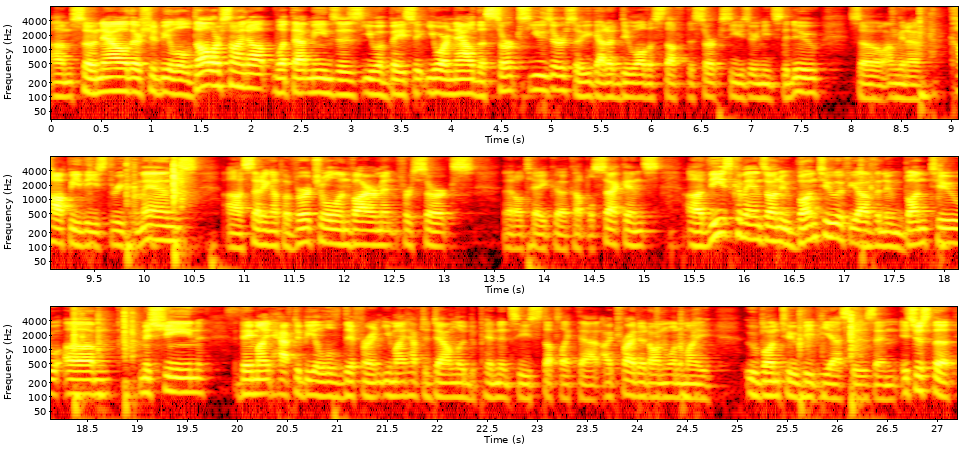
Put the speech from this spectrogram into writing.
Um, so now there should be a little dollar sign up. What that means is you have basic. You are now the Searx user, so you got to do all the stuff the Searx user needs to do. So I'm gonna copy these three commands, uh, setting up a virtual environment for Searx. That'll take a couple seconds. Uh, these commands on Ubuntu, if you have an Ubuntu um, machine, they might have to be a little different. You might have to download dependencies, stuff like that. I tried it on one of my Ubuntu VPSs, and it's just the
